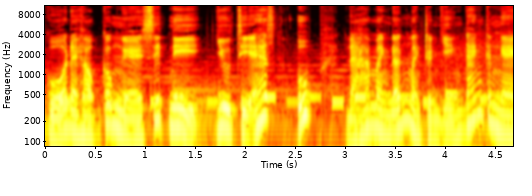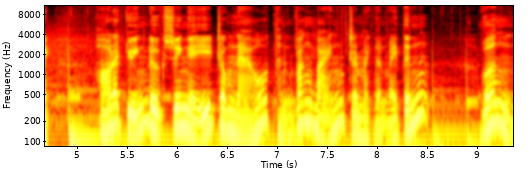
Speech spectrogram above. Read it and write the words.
của Đại học Công nghệ Sydney UTS Úc đã mang đến màn trình diễn đáng kinh ngạc. Họ đã chuyển được suy nghĩ trong não thành văn bản trên màn hình máy tính. Vâng,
